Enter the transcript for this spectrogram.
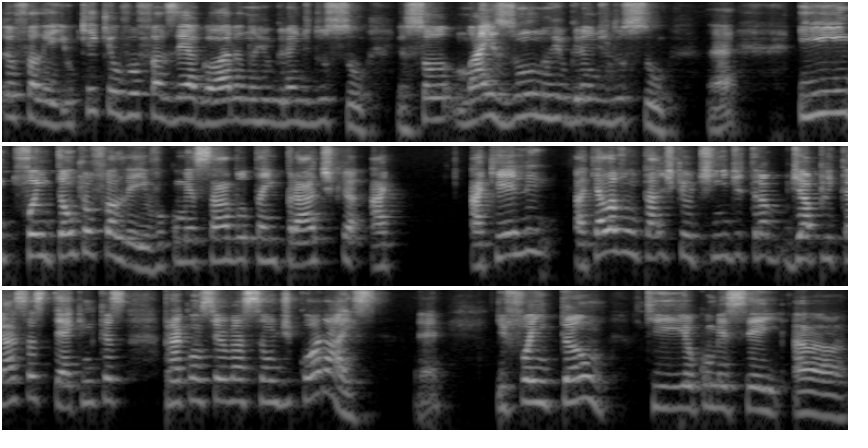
eu falei: o que, que eu vou fazer agora no Rio Grande do Sul? Eu sou mais um no Rio Grande do Sul, né? E foi então que eu falei: eu vou começar a botar em prática a aquele, aquela vontade que eu tinha de, de aplicar essas técnicas para conservação de corais. Né? E foi então que eu comecei a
